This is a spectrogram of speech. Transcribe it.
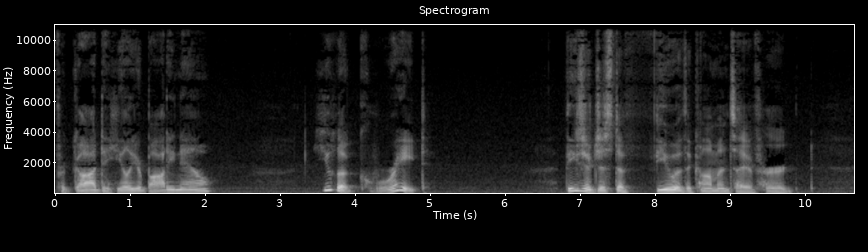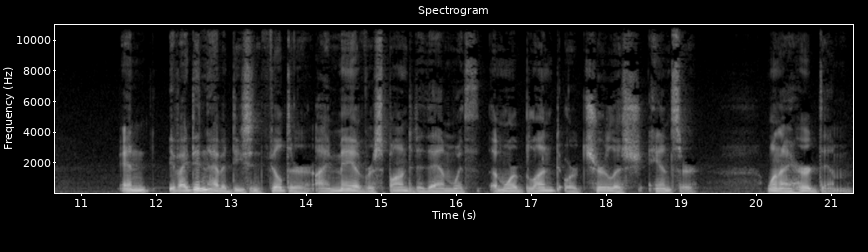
for God to heal your body now? You look great. These are just a few of the comments I have heard. And if I didn't have a decent filter, I may have responded to them with a more blunt or churlish answer when I heard them.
